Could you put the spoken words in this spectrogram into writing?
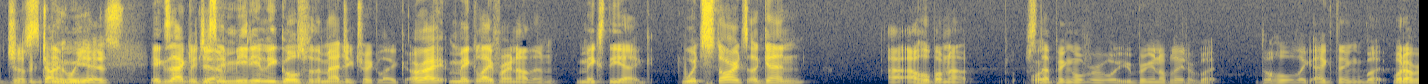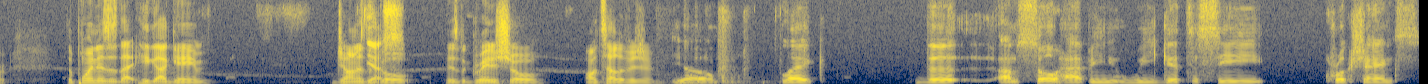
just doubting who he is. Exactly. Just Yeah. immediately goes for the magic trick. Like, all right, make life right now. Then makes the egg, which starts again. I, I hope I'm not stepping over what you're bringing up later, but the whole like egg thing. But whatever. The point is, is that he got game. John is the Yes. goat. This is the greatest show on television. Yo, like the I'm so happy we get to see Crookshanks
